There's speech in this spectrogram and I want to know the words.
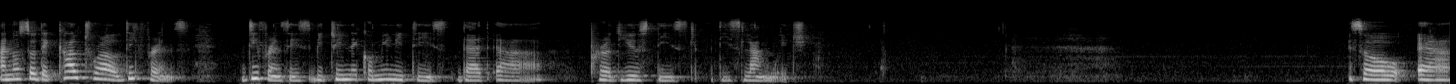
and also the cultural difference differences between the communities that uh, produce this, this language. So uh,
